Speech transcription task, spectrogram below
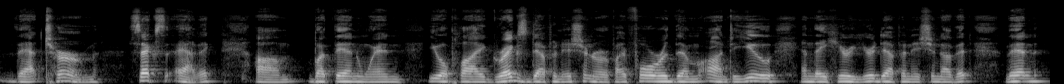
that term sex addict. Um, but then when you apply Greg's definition, or if I forward them on to you and they hear your definition of it, then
